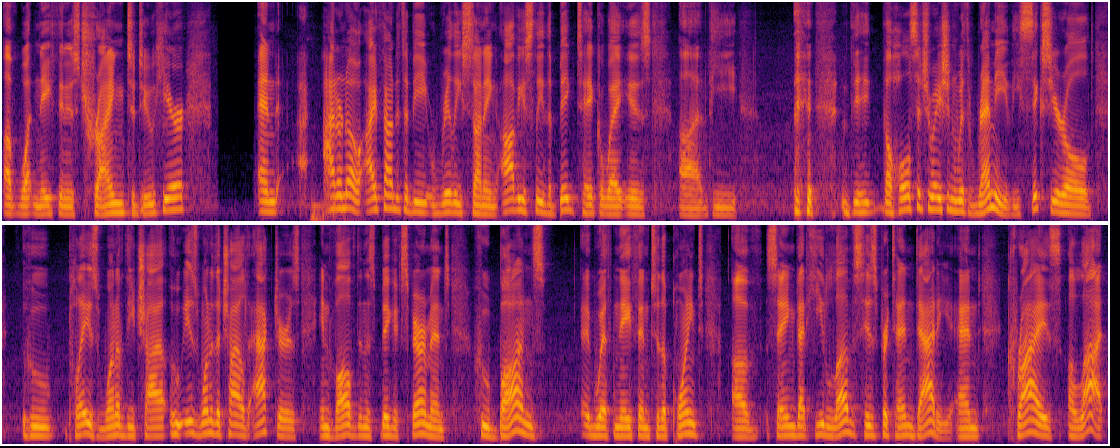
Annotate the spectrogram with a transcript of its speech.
of what Nathan is trying to do here. And I, don't know. I found it to be really stunning. Obviously, the big takeaway is uh, the the the whole situation with Remy, the six year old who plays one of the child who is one of the child actors involved in this big experiment who bonds with Nathan to the point of saying that he loves his pretend daddy and cries a lot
